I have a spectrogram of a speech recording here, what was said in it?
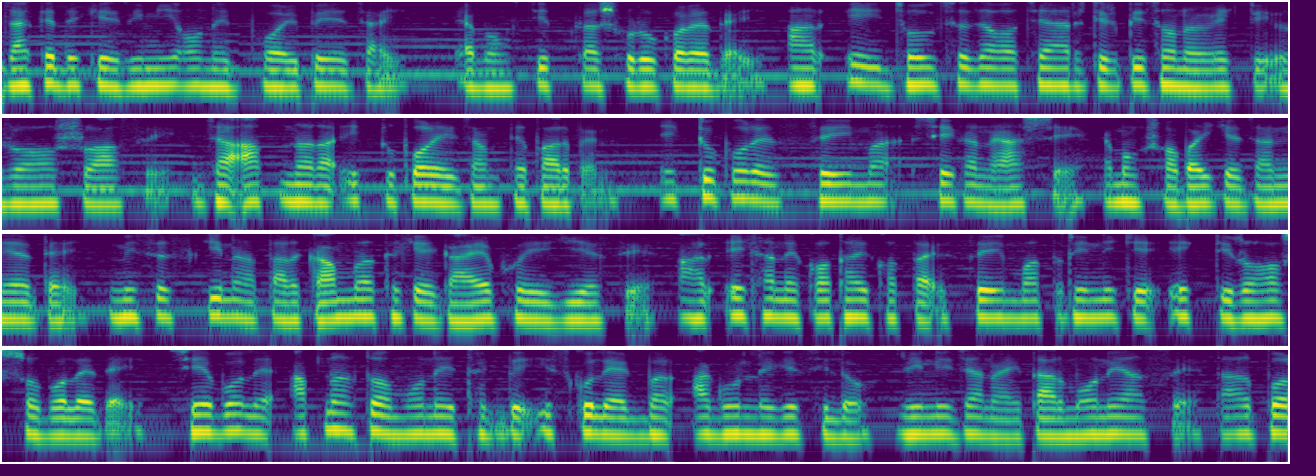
যাকে দেখে রিনি অনেক ভয় পেয়ে যায়। এবং চিৎকার শুরু করে দেয়। আর এই জ্বলছে যাওয়া চেয়ারটির পিছনেও একটি রহস্য আছে, যা আপনারা একটু পরেই জানতে পারবেন। একটু পরে সেই মা সেখানে আসে এবং সবাইকে জানিয়ে দেয়, মিসেস কিনা তার কামরা থেকে গায়েব হয়ে গিয়েছে। আর এখানে কথায় কথায় সেই মাত রিনিকে একটি রহস্য বলে দেয়। সে বলে, আপনার তো মনেই থাকবে স্কুলে একবার আগুন লেগেছিল। রিনি জানায়, তার মনে আছে। তারপর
